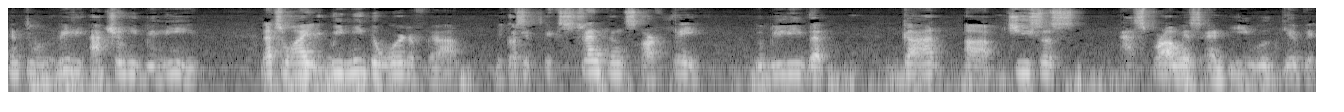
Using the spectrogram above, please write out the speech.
and to really actually believe. That's why we need the Word of God because it, it strengthens our faith to believe that God, uh, Jesus, has promised and he will give it.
